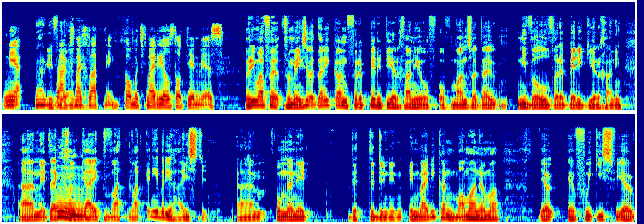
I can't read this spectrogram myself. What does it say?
Nee, Werk vir my glad nie. Daar moet vir my reëls daarteen wees. Hoorie maar vir vir mense wat nou nie kan vir 'n pedicure gaan nie of of mans wat nou nie wil vir 'n pedicure gaan nie. Ehm um, het ek mm. gaan kyk wat wat kan jy by die huis doen? Ehm um, om nou net dit te doen en en maybe kan mamma nou maar jou jou voetjies vir jou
